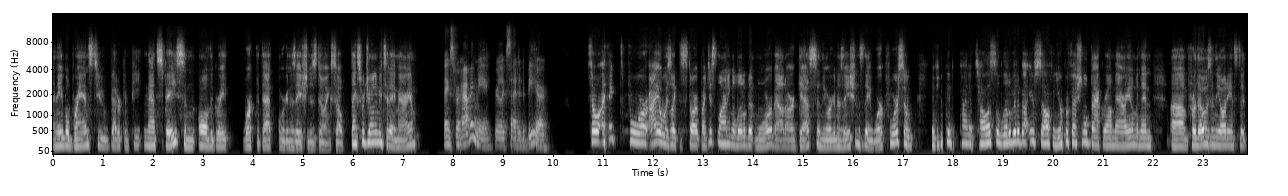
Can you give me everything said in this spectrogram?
enable brands to better compete in that space and all the great work that that organization is doing. So thanks for joining me today, Mariam. Thanks for having me. Really excited to be here. So I think for I always like to start by just learning a little bit more about our guests and the organizations they work for. So if you could kind of tell us a little bit about yourself and your professional background, Mariam, and then um, for those in the audience that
